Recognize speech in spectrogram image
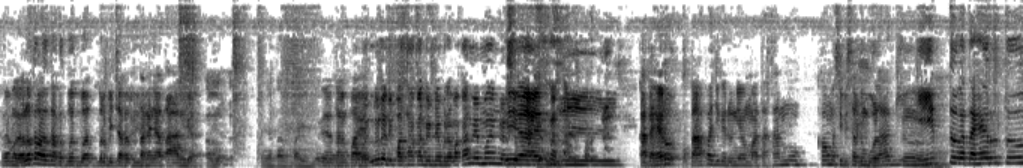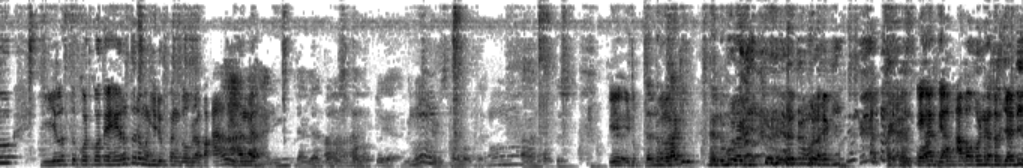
Kenapa enggak? Lo terlalu takut buat buat berbicara tentang kenyataan enggak? Oh, iya. Kenyataan pahit. buat Kenyataan Oh, pahit. lu udah dipatahkan dunia berapa kali emang? Iya, anjing. Kata Heru, tak apa jika dunia mematahkanmu, kau masih bisa tumbuh lagi. Hmm. Gitu kata Heru tuh. Gila tuh quote-quote Heru tuh udah menghidupkan gue berapa kali. Parah. Jangan-jangan terus follow tuh ya, bikin Hmm. follow tuh. ya. Oh. Tangan fokus. Iya itu. Dan tumbuh lagi, dan tumbuh lagi. Dan tumbuh lagi. Ingat gak, apa pun yang terjadi,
